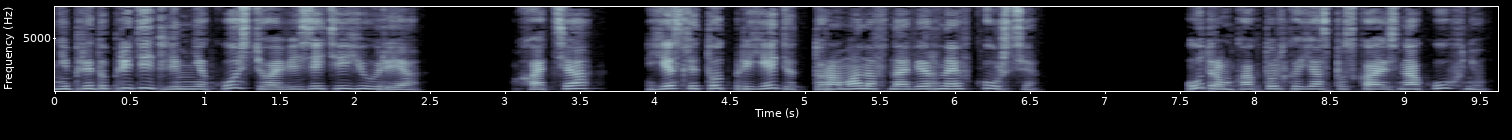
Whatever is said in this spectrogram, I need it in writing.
не предупредить ли мне Костю о визите Юрия. Хотя, если тот приедет, то Романов, наверное, в курсе. Утром, как только я спускаюсь на кухню,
